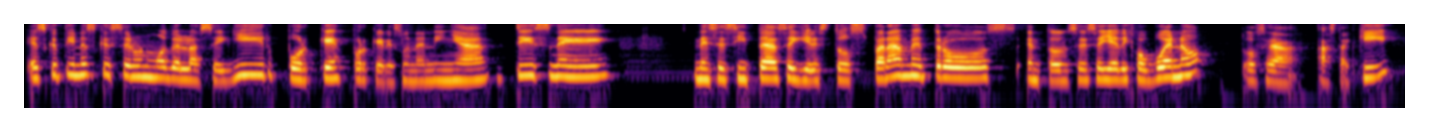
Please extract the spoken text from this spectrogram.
es que tienes que ser un modelo a seguir. ¿Por qué? Porque eres una niña Disney, necesitas seguir estos parámetros. Entonces ella dijo, bueno, o sea, hasta aquí,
